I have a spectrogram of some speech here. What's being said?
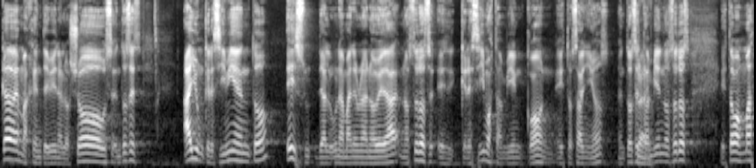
cada vez más gente viene a los shows. Entonces, hay un crecimiento, es de alguna manera una novedad. Nosotros eh, crecimos también con estos años, entonces Claro. también nosotros estamos más,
